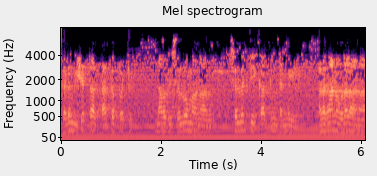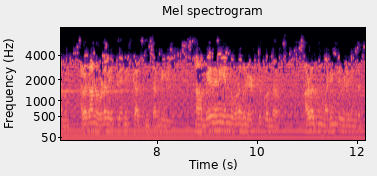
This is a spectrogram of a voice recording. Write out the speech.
கடும் விஷத்தால் தாக்கப்பட்டு நமது செல்வமானாலும் செல்வத்தை காக்கும் தன்மையில் அழகான உடல் ஆனாலும் அழகான உடலை பேணி காக்கும் தன்மையில் நாம் வேதனை என்ற உணர்வுகள் எடுத்துக்கொண்டால் அழகும் மறைந்து விடுகின்றது.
